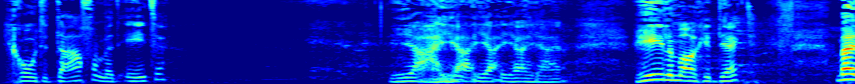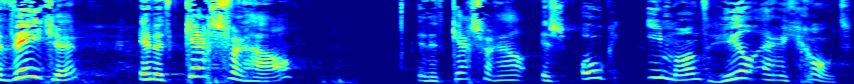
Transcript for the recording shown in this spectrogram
grote tafel met eten. Ja, ja, ja, ja, ja. Helemaal gedekt. Maar weet je, in het kerstverhaal, in het kerstverhaal is ook iemand heel erg groot.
